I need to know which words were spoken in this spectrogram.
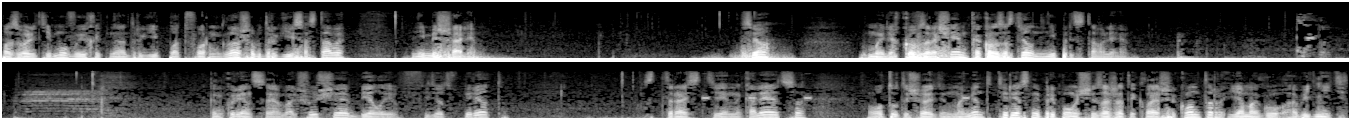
позволить ему выехать на другие платформы. Главное, чтобы другие составы не мешали. Все. Мы легко возвращаем. Как он застрял, не представляю. Конкуренция большущая. Белый идет вперед. Страсти накаляются. Вот тут еще один момент интересный. При помощи зажатой клавиши Ctrl я могу объединить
